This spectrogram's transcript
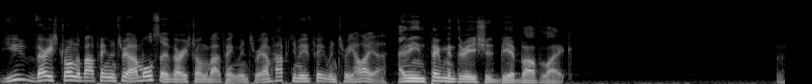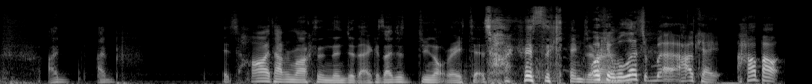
you very strong about Pikmin 3. I'm also very strong about Pikmin 3. I'm happy to move Pikmin 3 higher. I mean, Pikmin 3 should be above like. I, I, it's hard having Mark and Ninja there because I just do not rate it as high as the games Okay, well, let's. Uh, okay, how about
